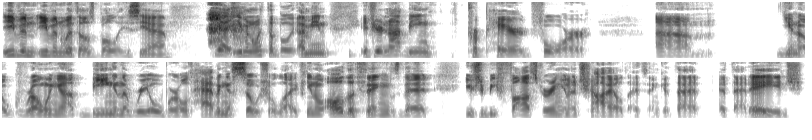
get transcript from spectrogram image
Even even with those bullies, yeah. yeah, even with the bully, I mean, if you're not being prepared for, um, you know, growing up, being in the real world, having a social life, you know, all the things that you should be fostering in a child, I think at that at that age,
